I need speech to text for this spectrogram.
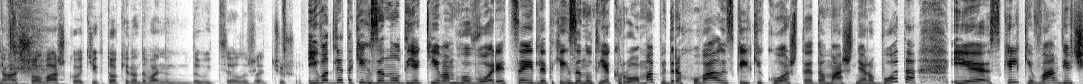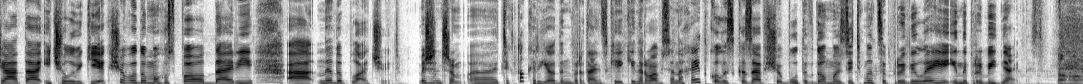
А що важко тіктоки на дивані дивитися лежать, чи що? І от для таких зануд, які вам говорять, це і для таких зануд, як Рома, підрахували, скільки коштує домашня робота, і скільки вам, дівчата і чоловіки, якщо ви домогосподарі, не доплачують. Між іншим, е, тіктокер є один британський, який нарвався на хейт, коли сказав, що бути вдома з дітьми це привілеї і не прибідняйтесь. Ага.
